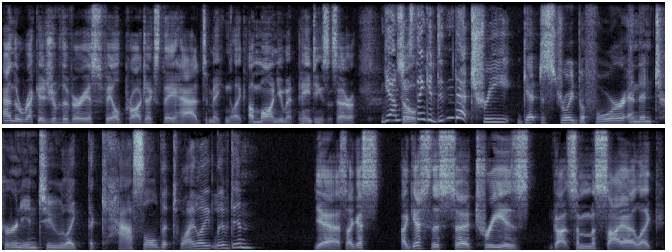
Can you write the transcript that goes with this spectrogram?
and the wreckage of the various failed projects they had to making like a monument, paintings, etc. yeah. I'm So- just thinking, didn't that tree get destroyed before and then turn into like the castle that Twilight lived in? Yes, I guess I guess this uh, tree has got some messiah like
